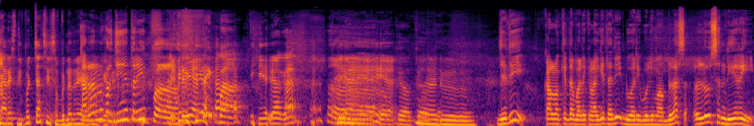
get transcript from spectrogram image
nyaris dipecat sih sebenarnya. Karena lu kerjanya triple. Iya, Iqbal. Iya kan? Iya, iya, iya. Oke oke oke. Aduh. Jadi kalau kita balik lagi tadi 2015 lu sendiri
